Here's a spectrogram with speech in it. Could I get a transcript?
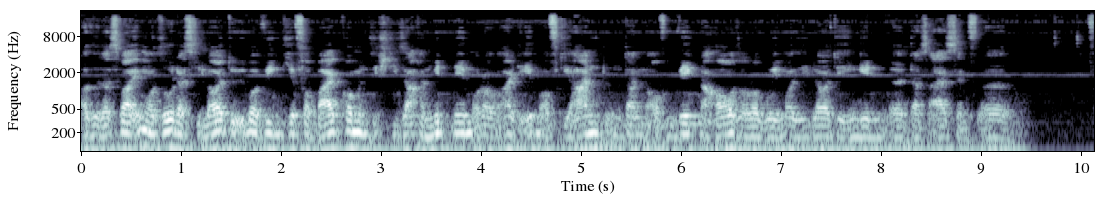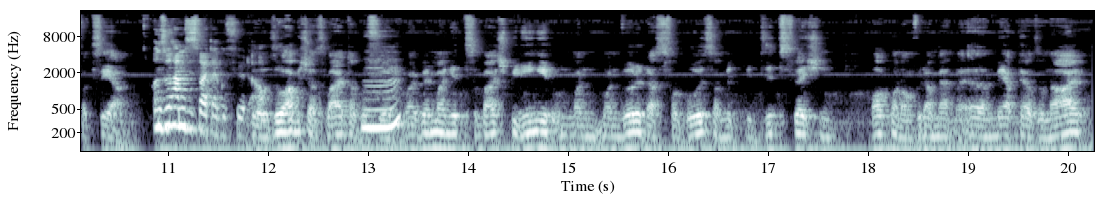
Also das war immer so, dass die Leute überwiegend hier vorbeikommen, sich die Sachen mitnehmen oder halt eben auf die Hand und dann auf dem Weg nach Hause oder wo immer die Leute hingehen, äh, das Eis äh, verzehren. Und so haben Sie es weitergeführt So, auch. so habe ich das weitergeführt. Mhm. Weil wenn man jetzt zum Beispiel hingeht und man, man würde das vergrößern mit, mit Sitzflächen, braucht man auch wieder mehr, äh, mehr Personal.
